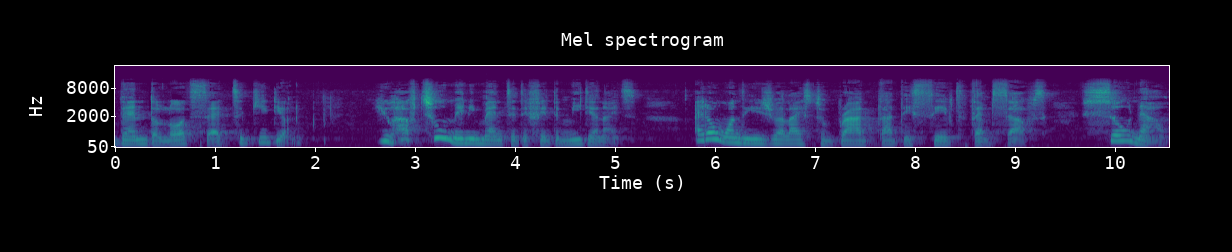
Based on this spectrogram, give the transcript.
Then the Lord said to Gideon, You have too many men to defeat the Midianites. I don't want the Israelites to brag that they saved themselves. So now,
